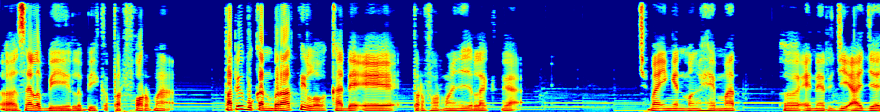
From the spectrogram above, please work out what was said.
uh, saya lebih lebih ke performa. Tapi bukan berarti loh KDE performanya jelek nggak. Cuma ingin menghemat uh, energi aja.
